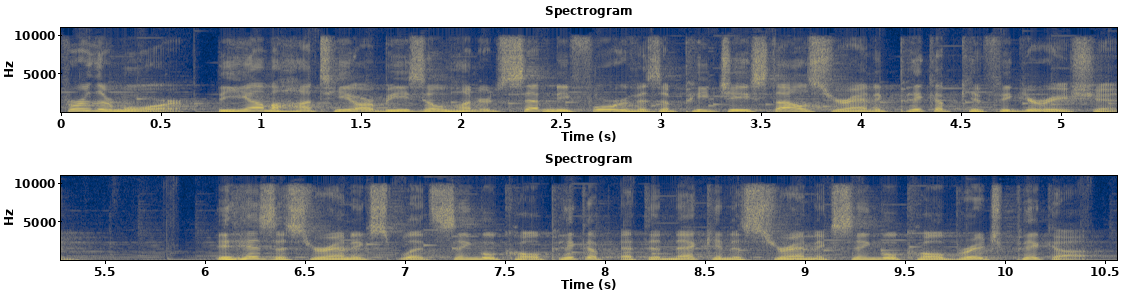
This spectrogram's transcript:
Furthermore, the Yamaha TRB Zone 174 has a PJ-style ceramic pickup configuration. It has a ceramic split single coil pickup at the neck and a ceramic single coil bridge pickup.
